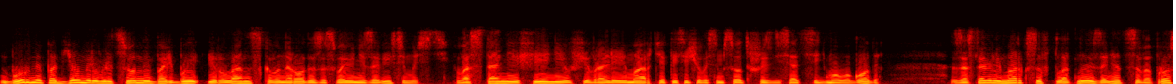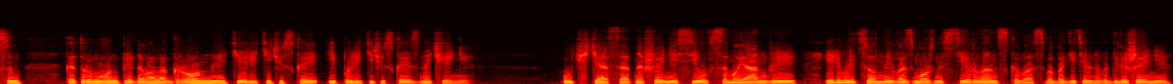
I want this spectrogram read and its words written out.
Бурный подъем революционной борьбы ирландского народа за свою независимость, восстание Фении в феврале и марте 1867 года заставили Маркса вплотную заняться вопросом, которому он придавал огромное теоретическое и политическое значение — Учтя соотношение сил в самой Англии и революционные возможности ирландского освободительного движения,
